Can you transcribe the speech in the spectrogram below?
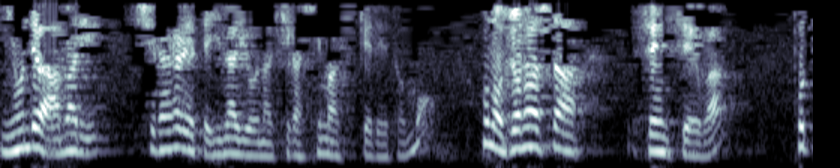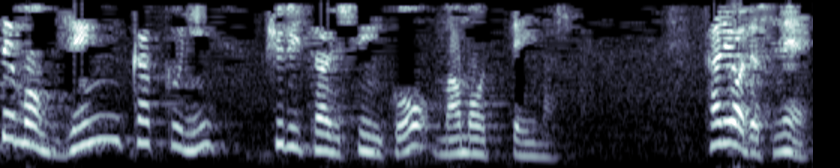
日本ではあまり知られていないような気がしますけれども、このジョナサン先生は、とても厳格にピュリタン信仰を守っていました。彼はですね、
